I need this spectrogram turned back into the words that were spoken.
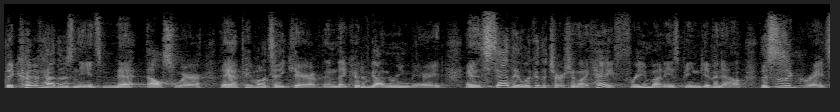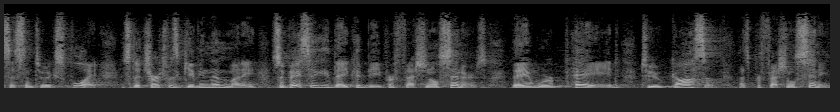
They could have had those needs met elsewhere. They had people to take care of them. They could have gotten remarried. And instead, they look at the church and are like, hey, free money is being given out. This is a great system to exploit. And so the church was giving them money. So basically, they could be professional sinners. They were paid to gossip. That's professional sinning.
